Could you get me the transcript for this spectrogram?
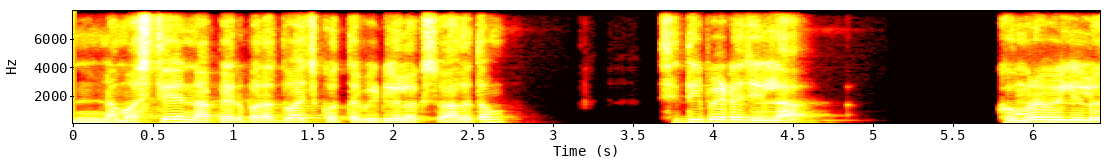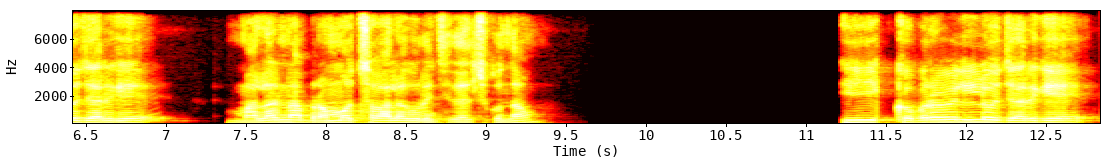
నమస్తే నా పేరు భరద్వాజ్. కొత్త వీడియోలోకి స్వాగతం. సిద్దిపేట జిల్లా కుమరవెల్లిలో జరిగే మల్లన్న బ్రహ్మోత్సవాల గురించి తెలుసుకుందాం. ఈ కుమరవెల్లిలో జరిగే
